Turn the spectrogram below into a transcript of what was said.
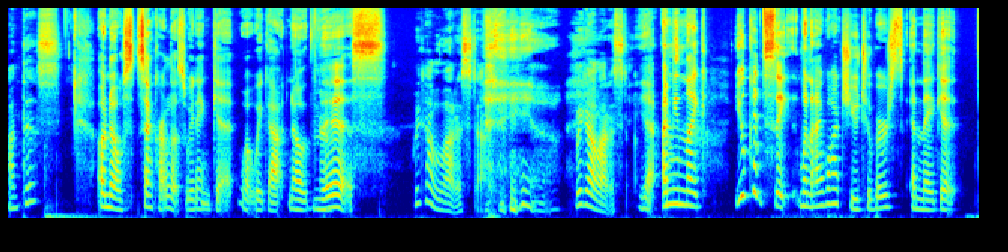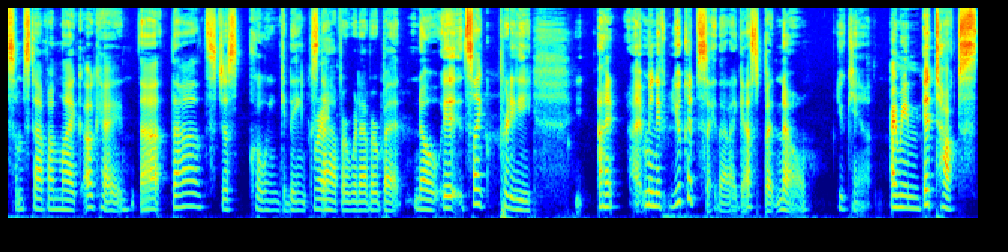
On this, Oh no, San Carlos. We didn't get what we got. No, this. We got a lot of stuff. yeah. We got a lot of stuff. Yeah. I mean, like you could say when I watch YouTubers and they get some stuff, I'm like, okay, that that's just coinkydink Right. stuff or whatever. But no, it, it's like pretty. I I mean, if you could say that, I guess, but no, you can't. I mean, It talks.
